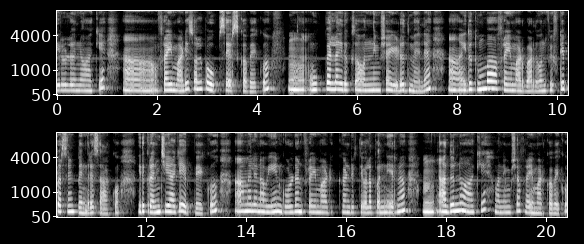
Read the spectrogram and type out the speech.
ಈರುಳ್ಳಿನೂ ಹಾಕಿ ಫ್ರೈ ಮಾಡಿ ಸ್ವಲ್ಪ ಉಪ್ಪು ಸೇರಿಸ್ಕೋಬೇಕು. ಉಪ್ಪೆಲ್ಲ ಇದಕ್ಕೆ ಒಂದು ನಿಮಿಷ ಹಿಡಿದ್ಮೇಲೆ ಇದು ತುಂಬ ಫ್ರೈ ಮಾಡಬಾರ್ದು. ಒಂದು ಫಿಫ್ಟಿ ಪರ್ಸೆಂಟ್ ಬೆಂದರೆ ಸಾಕು. ಇದು ಕ್ರಂಚಿಯಾಗೇ ಇರಬೇಕು. ಆಮೇಲೆ ನಾವು ಏನು ಗೋಲ್ಡನ್ ಫ್ರೈ ಮಾಡ್ಕೊಂಡಿರ್ತೀವಲ್ಲ ಪನ್ನೀರನ್ನ ಅದನ್ನು ಹಾಕಿ ಒಂದು ನಿಮಿಷ ಫ್ರೈ ಮಾಡ್ಕೋಬೇಕು.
